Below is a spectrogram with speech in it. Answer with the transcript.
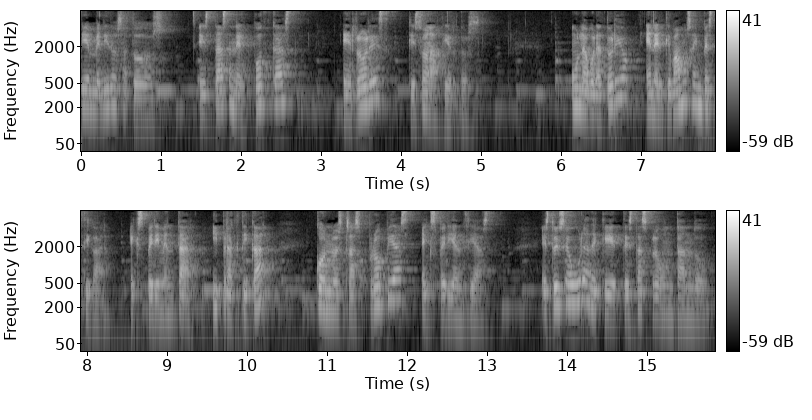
Bienvenidos a todos. Estás en el podcast Errores que son aciertos. Un laboratorio en el que vamos a investigar, experimentar y practicar con nuestras propias experiencias. Estoy segura de que te estás preguntando,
